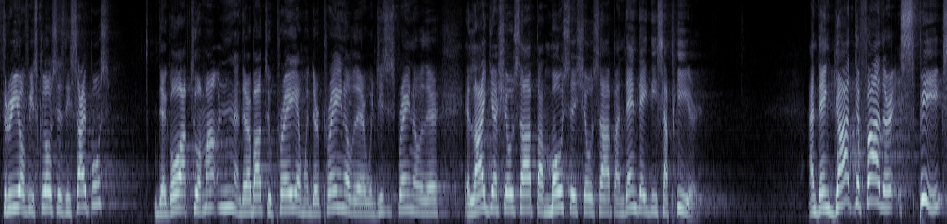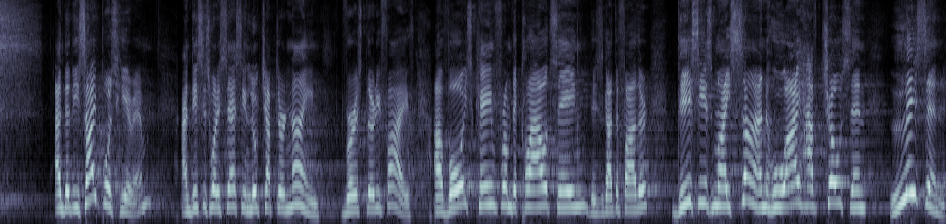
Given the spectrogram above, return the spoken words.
three of his closest disciples they go up to a mountain and they're about to pray. And when they're praying over there, when Jesus is praying over there, Elijah shows up and Moses shows up, and then they disappear. And then God the Father speaks, and the disciples hear him. And this is what it says in Luke chapter 9, verse 35. A voice came from the cloud saying, This is God the Father, this is my son who I have chosen. Listen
